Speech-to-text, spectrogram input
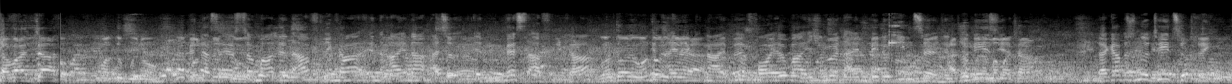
Ich bin das erste Mal in Afrika, in einer, also in Westafrika, in einer Kneipe. Vorher war ich nur in einem Beduinenzelt in Tunesien. Da gab es nur Tee zu trinken.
